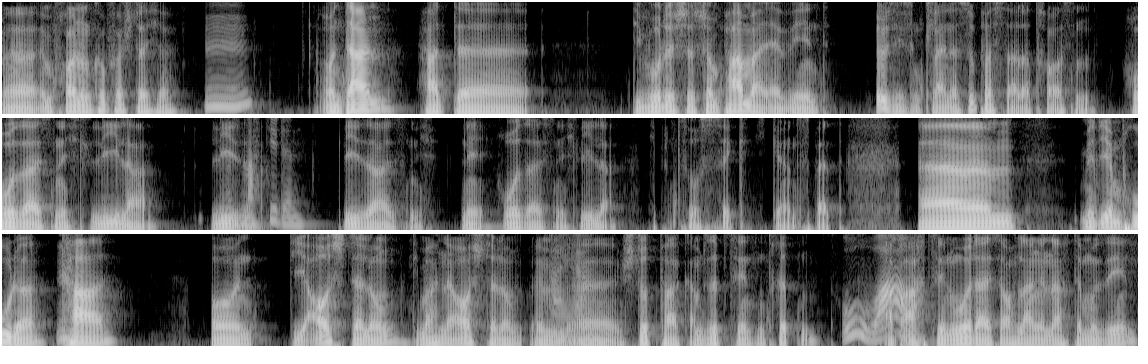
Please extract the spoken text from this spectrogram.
äh, Im Freund und Kupferstecher. Mhm. Und dann hat, äh, die wurde schon ein paar Mal erwähnt. Oh, sie ist ein kleiner Superstar da draußen. Rosa ist nicht lila. Was Lisa. macht ihr denn? Lisa ist nicht, nee, Rosa ist nicht lila. Ich bin so sick, ich gehe ins Bett. Ähm, mit ihrem Bruder, Mhm. Karl, und die Ausstellung, die machen eine Ausstellung im Ah, ja. äh, Stuttpark am 17.03. Oh, wow. ab 18 Uhr, da ist auch lange Nacht der Museen.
